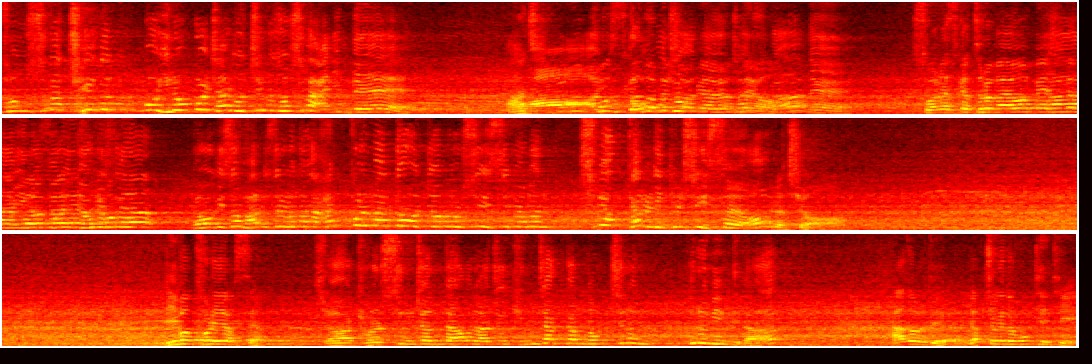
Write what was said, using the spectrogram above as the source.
선수가 최근 뭐 이런 걸 잘 놓치는 선수가 아닌데 아, 지금 아, 이거 포스가 너무 좋았네요. 찬스가. 네. 수아레스가 들어가요. 메시가 아, 이러면 여기서. 여기서 바르셀로나가 한 골만 더 얹어놓을 수 있으면은 치명타를 입힐 수 있어요. 그렇죠. 리버풀의 역습. 자 결승전다운 아주 긴장감 넘치는 흐름입니다. 아놀드 옆쪽에도 움티티.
